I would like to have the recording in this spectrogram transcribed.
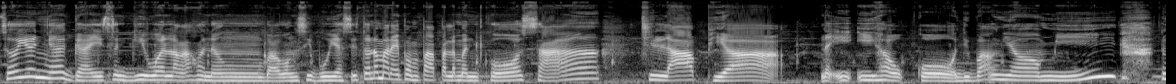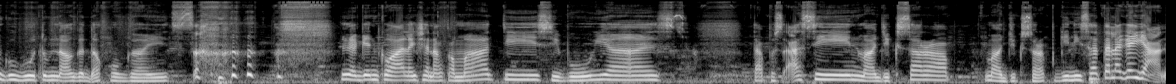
So, yun nga guys, naghiwa lang ako ng bawang sibuyas. Ito naman ay pampapalaman ko sa tilapia na iihaw ko. Di ba ang yummy? Nagugutom na agad ako guys. Nilagyan ko lang siya ng kamati, sibuyas, tapos asin, magic sarap, magic sarap, ginisa talaga yan.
